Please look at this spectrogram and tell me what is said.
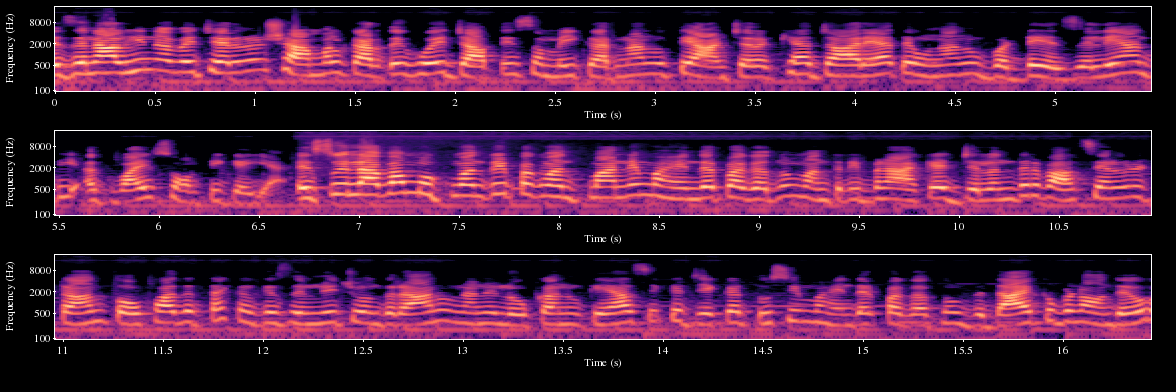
ਇਸ ਦੇ ਨਾਲ ਹੀ ਨਵੇਂ ਚਿਹਰੇ ਨੂੰ ਸ਼ਾਮਲ ਕਰਦੇ ਹੋਏ ਜਾਤੀ ਸਮੀਕਰਨਾਂ ਨੂੰ ਧਿਆਨ 'ਚ ਰੱਖਿਆ ਜਾ ਰਿਹਾ ਹੈ ਤੇ ਉਹਨਾਂ ਨੂੰ ਵੱਡੇ ਜ਼ਿਲ੍ਹਿਆਂ ਦੀ ਅਗਵਾਈ ਸੌਂਪੀ ਗਈ ਹੈ। ਇਸ ਤੋਂ ਇਲਾਵਾ ਮੁੱਖ ਮੰਤਰੀ ਭਗਵੰਤ ਮਾਨ ਨੇ ਮਹਿੰਦਰ ਭਗਤ ਨੂੰ ਮੰਤਰੀ ਬਣਾ ਕੇ ਜਲੰਧਰ ਵਾਸੀਆਂ ਨੂੰ ਰਿਟਰਨ ਤੋਹਫਾ ਦਿੱਤਾ ਕਿਉਂਕਿ ਜ਼ਿਮਨੀ ਚੋਣ ਦੌਰਾਨ ਉਹਨਾਂ ਨੇ ਲੋਕਾਂ ਨੂੰ ਕਿਹਾ ਸੀ ਕਿ ਜੇਕਰ ਤੁਸੀਂ ਮਹਿੰਦਰ ਭਗਤ ਨੂੰ ਵਿਧਾਇਕ ਬਣਾਉਂਦੇ ਹੋ,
